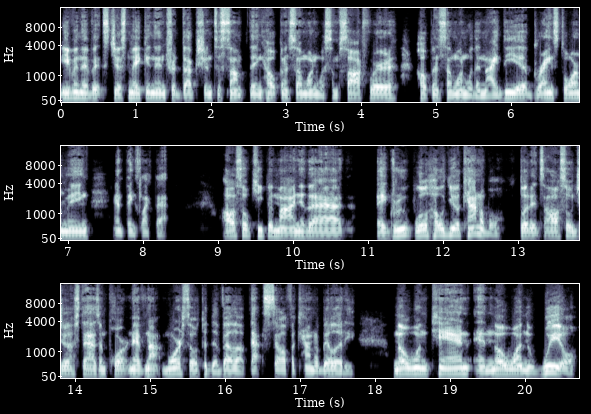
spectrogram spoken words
Even if it's just making an introduction to something, helping someone with some software, helping someone with an idea, brainstorming, and things like that. Also, keep in mind that a group will hold you accountable but it's also just as important, if not more so, to develop that self accountability. No one can and no one will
